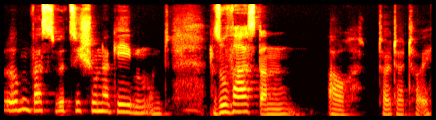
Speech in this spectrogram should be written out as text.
irgendwas wird sich schon ergeben. Und so war es dann auch. Toi, toi, toi.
